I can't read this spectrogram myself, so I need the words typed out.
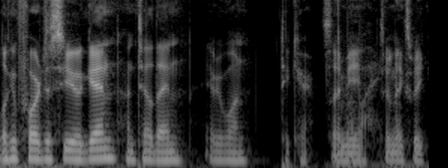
looking forward to see you again. Until then, everyone, take care. Same here. Till next week.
